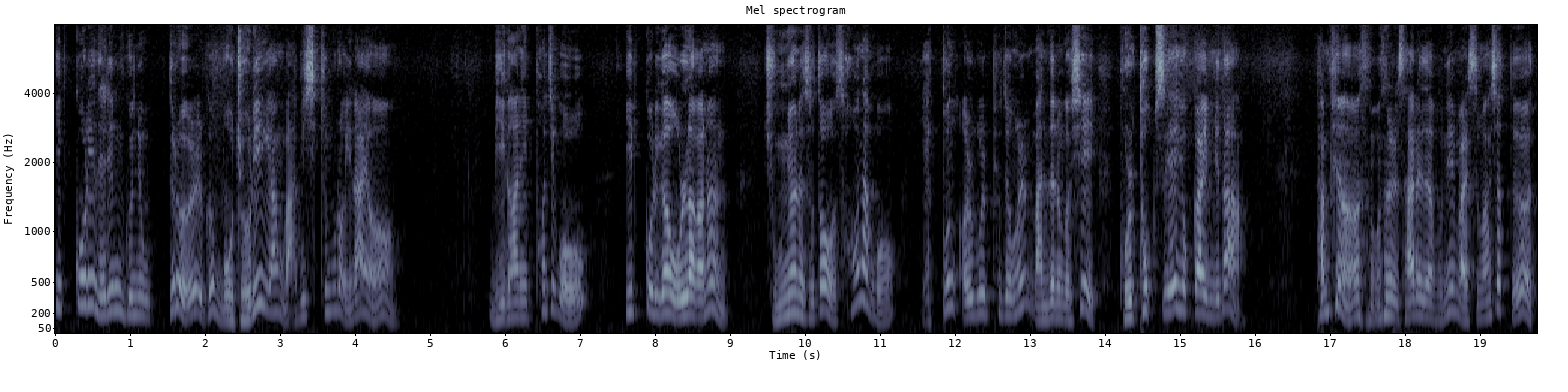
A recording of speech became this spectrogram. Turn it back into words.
입꼬리 내림 근육들을 그 모조리 그냥 마비시킴으로 인하여 미간이 퍼지고 입꼬리가 올라가는 중년에서도 선하고 예쁜 얼굴 표정을 만드는 것이 볼톡스의 효과입니다. 반면 오늘 사례자분이 말씀하셨듯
